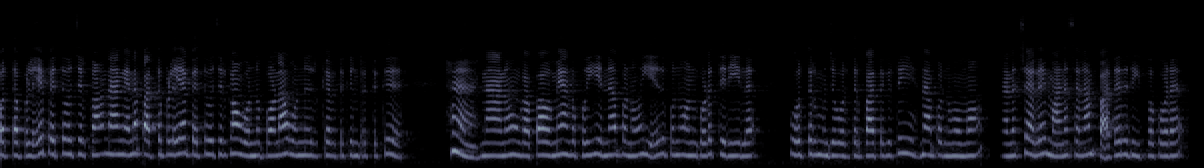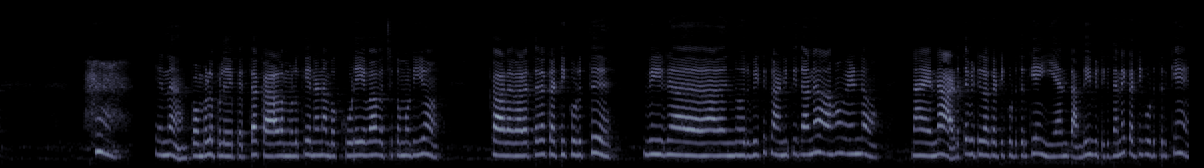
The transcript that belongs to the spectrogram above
ஒத்த பிள்ளைய பெத்து வச்சிருக்கோம். நாங்க என்ன பத்து பிள்ளையா பெத்து வச்சிருக்கோம்? ஒன்று போனா ஒன்று இருக்கிறதுக்குன்றதுக்கு. நானும் உங்க அப்பாவுமே அங்க போய் என்ன பண்ணுவோம்? ஏது பண்ணுவோன்னு கூட தெரியல. ஒருத்தர் முடிஞ்ச ஒருத்தர் பார்த்துக்கிட்டு என்ன பண்ணுவோமோ? நினைச்சாலே மனசெல்லாம் பதறுது இப்போ கூட. என்ன பொம்பளை பிள்ளைய பெத்தா காலம் முழுக்க என்ன நம்ம கூடையவா வச்சுக்க முடியும்? காலகாலத்தில் கட்டி கொடுத்து வீடு இன்னொரு வீட்டுக்கு அனுப்பி தானே ஆக வேண்டும்? நான் என்ன அடுத்த வீட்டுக்கு கட்டி கொடுத்துருக்கேன்? என் தம்பி வீட்டுக்கு தானே கட்டி கொடுத்துருக்கேன்?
